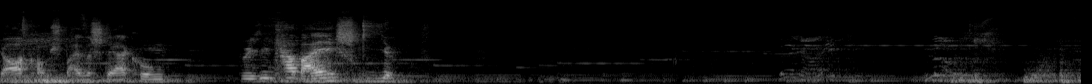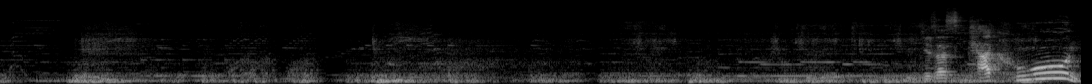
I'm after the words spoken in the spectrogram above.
Ja, komm, Speisestärkung. Durch einen Krawallstier. Dieses Kackhuhn!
